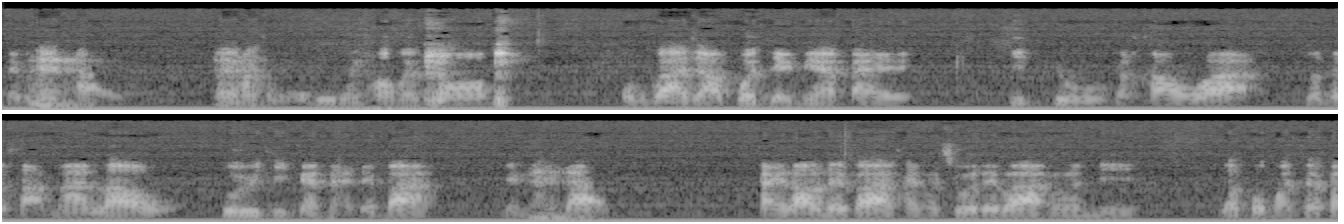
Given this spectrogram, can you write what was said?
ในประเทศไทยถ้าทางสนใจดูเรื่องท้องไม่พร้อม ผมก็อาจจะเอาโปรเจกต์เนี่ยไปคิดดูกับเขาว่าเราจะสามารถเล่าด้วยวิธีการไหนได้บ้างยังไงบ้างใครเล่าได้บ้างใครมาช่วยได้บ้างนั่นนี่ แล้วผมอาจจะไป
